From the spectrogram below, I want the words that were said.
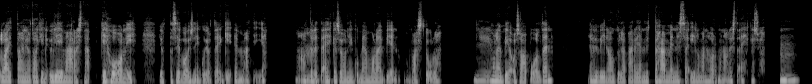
laittaa jotakin ylimääräistä kehooni, jotta se voisi niin kuin jotenkin, en mä tiedä. Mä ajattelen, Mm. että ehkä se on niin kuin meidän molempien vastuulla, Niin. molempien osapuolten. Ja hyvin on kyllä pärjännyt tähän mennessä ilman hormonaalista ehkäisyä. Mm.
